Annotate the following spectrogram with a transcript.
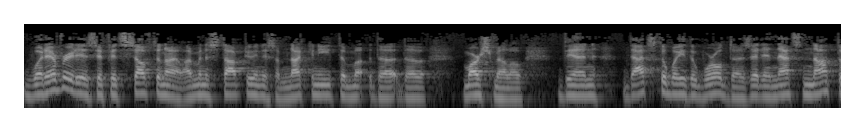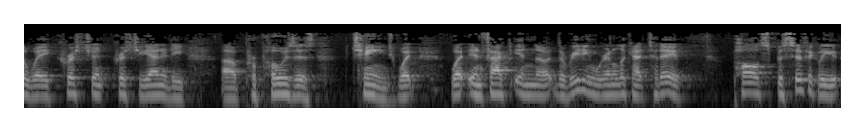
Whatever it is, if it's self-denial, I'm going to stop doing this, I'm not going to eat the, the, the marshmallow, then that's the way the world does it, and that's not the way Christian Christianity uh, proposes change. What what in fact in the, the reading we're going to look at today, Paul specifically,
